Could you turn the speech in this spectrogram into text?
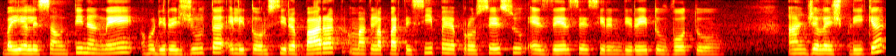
ba eleição tinang né, onde resulta eleitor Cira Barak, mas lá participa e processo exerce Cira direito voto. Angela explica,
